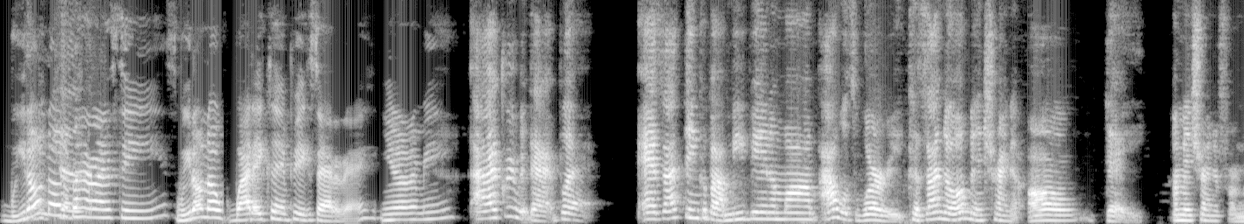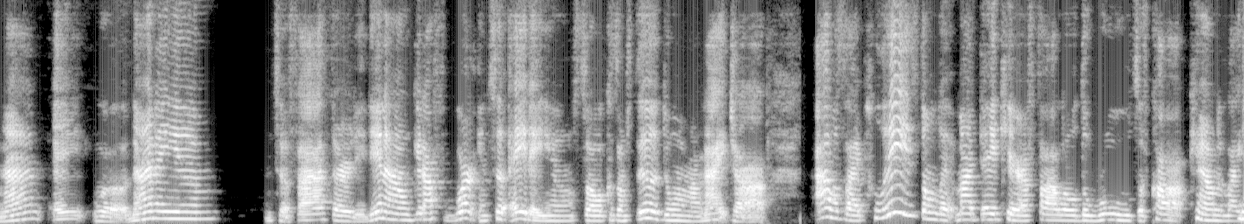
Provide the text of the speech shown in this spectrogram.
we don't know the behind the scenes. We don't know why they couldn't pick Saturday. You know what I mean? I agree with that, but as I think about me being a mom, I was worried because I know I'm in training all day. I'm in training from nine eight, well nine a.m. until five thirty. Then I don't get off work until eight a.m. So because I'm still doing my night job, I was like, please don't let my daycare follow the rules of Cobb County. Like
